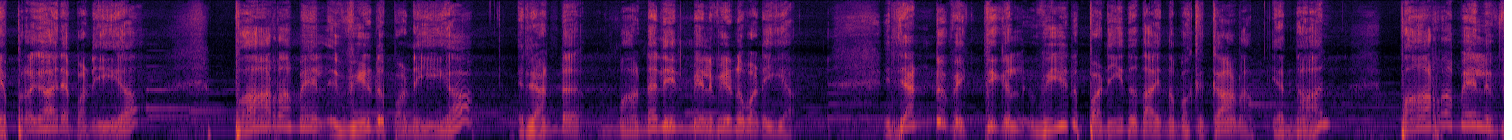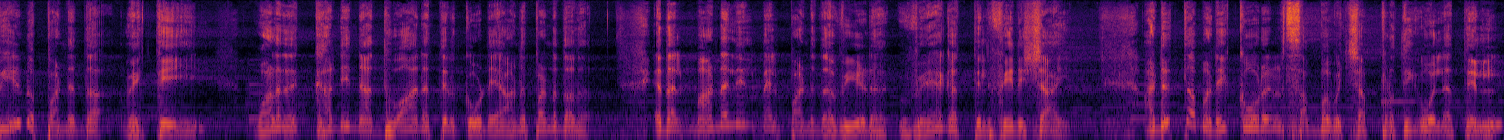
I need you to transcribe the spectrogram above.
എപ്രകാരം പണിയുക? പാറമേൽ വീട് പണിയുക രണ്ട് മണലിന്മേൽ വീണ് പണിയുക. രണ്ട് വ്യക്തികൾ വീട് പണിയുന്നതായി നമുക്ക് കാണാം. എന്നാൽ പാറമേൽ വീട് പണിത വ്യക്തി വളരെ കഠിന അധ്വാനത്തിൽ കൂടെയാണ് പണിതത്. എന്നാൽ മണലിൽ മേൽ പണിത വീട് വേഗത്തിൽ ഫിനിഷായി അടുത്ത മണിക്കൂറിൽ സംഭവിച്ച പ്രതികൂലത്തിൽ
